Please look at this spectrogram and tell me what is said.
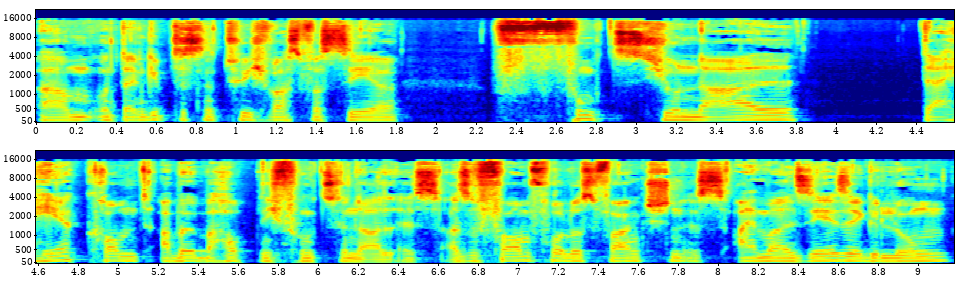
Ähm, und dann gibt es natürlich was, was sehr funktional daherkommt, aber überhaupt nicht funktional ist. Also Form follows Function ist einmal sehr, sehr gelungen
